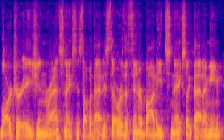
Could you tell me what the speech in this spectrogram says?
larger Asian rat snakes and stuff like that. Is the or the thinner bodied snakes like that. I mean,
